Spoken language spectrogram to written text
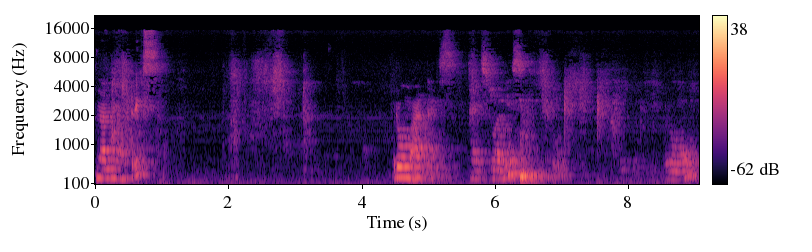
null matrix. Row matrix. Next one is row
